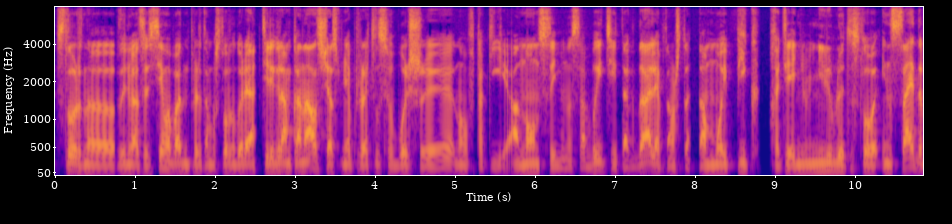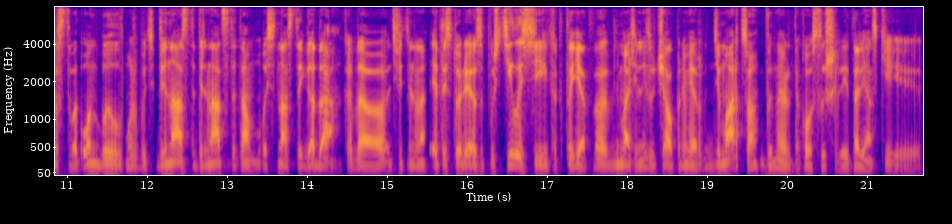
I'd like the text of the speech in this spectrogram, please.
сложно заниматься всем, и поэтому, например, там, условно говоря, телеграм-канал сейчас у меня превратился в больше, ну, в такие анонсы именно событий и так далее, потому что там мой пик, хотя я не, не люблю это слово инсайдерство, он был, может быть, 12 13 там, 18 года, когда действительно эта история запустилась, и как-то я тогда внимательно изучал пример Димарцо, вы, наверное, такого слышали, итальянский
